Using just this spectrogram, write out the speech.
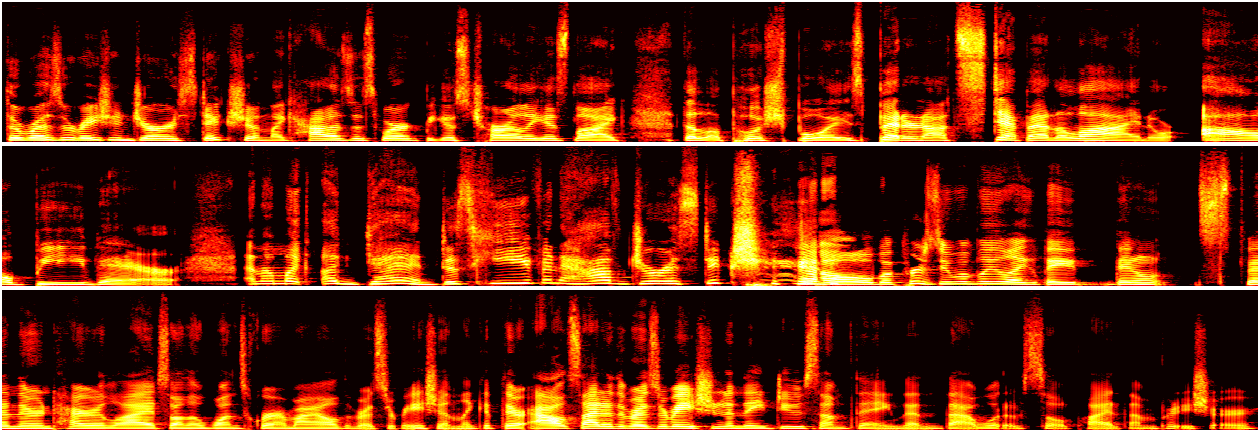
the reservation jurisdiction, like how does this work? Because Charlie is like the La Push boys better not step out of line, or I'll be there. And I'm like, again, does he even have jurisdiction? No, but presumably like they they don't spend their entire lives on the one square mile of the reservation. Like if they're outside of the reservation and they do something, then that would have still applied them, pretty sure.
